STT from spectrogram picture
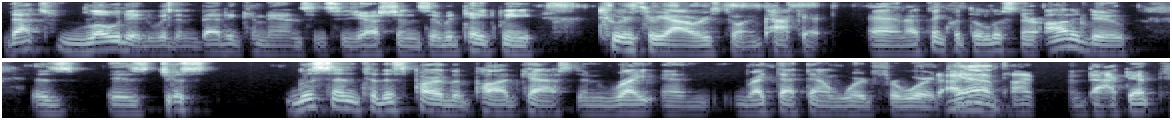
That's loaded with embedded commands and suggestions. It would take me two or three hours to unpack it. And I think what the listener ought to do is is just listen to this part of the podcast and write and write that down word for word. I don't have time to back it,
